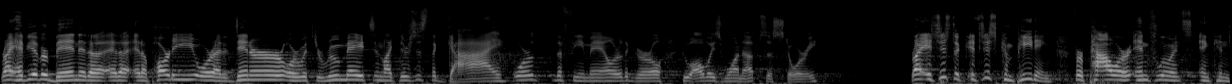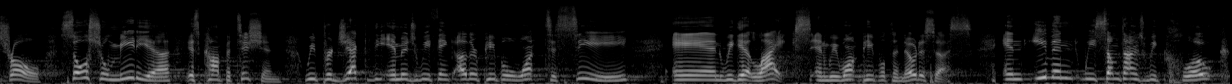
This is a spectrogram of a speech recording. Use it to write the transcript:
Right? Have you ever been at a, at, a, at a party or at a dinner or with your roommates and like there's just the guy or the female or the girl who always one ups a story? Right? It's just a, it's just competing for power influence and control. Social media is competition. We project the image we think other people want to see and we get likes and we want people to notice us. And even we sometimes we cloak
